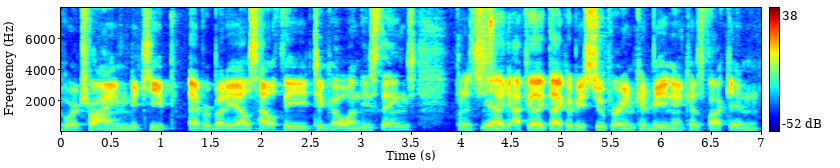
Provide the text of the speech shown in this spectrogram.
who are trying to keep everybody else healthy to go on these things. But it's just Yeah. like I feel like that could be super inconvenient because fucking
